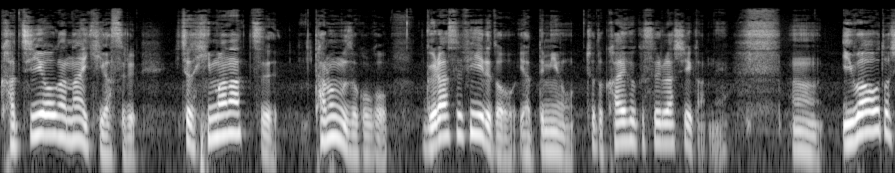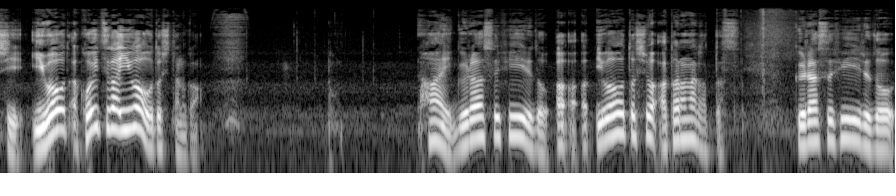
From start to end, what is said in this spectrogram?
勝ちようがない気がする。ちょっと暇ナッツ頼むぞここ。グラスフィールドやってみよう。ちょっと回復するらしいからね。うん。岩落とし岩落あこいつが岩を落としたのか。はいグラスフィールドああ岩落としは当たらなかったっす。グラスフィールド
